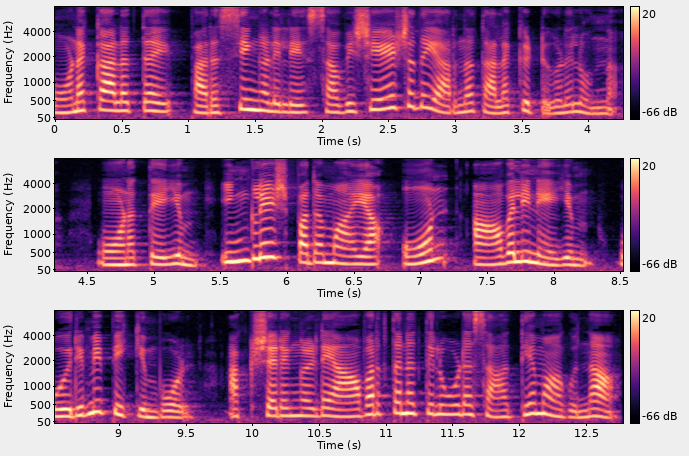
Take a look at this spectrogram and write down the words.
ഓണക്കാലത്തെ പരസ്യങ്ങളിലെ സവിശേഷതയാർന്ന തലക്കെട്ടുകളിൽ ഒന്ന് ഓണത്തെയും ഇംഗ്ലീഷ് പദമായ ഓൺ ആവലിനെയും ഒരുമിപ്പിക്കുമ്പോൾ അക്ഷരങ്ങളുടെ ആവർത്തനത്തിലൂടെ സാധ്യമാകുന്ന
